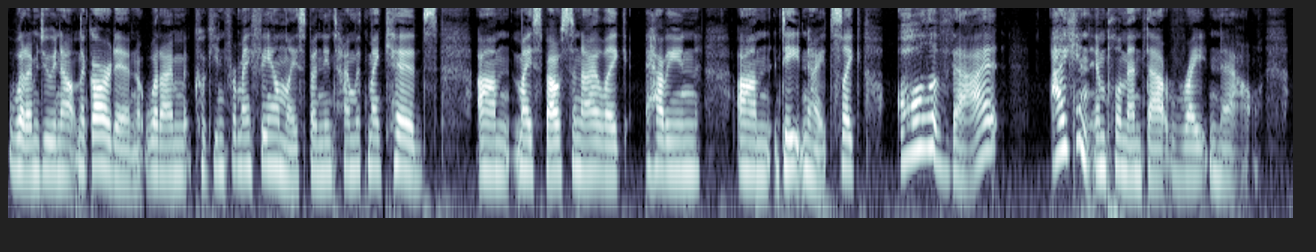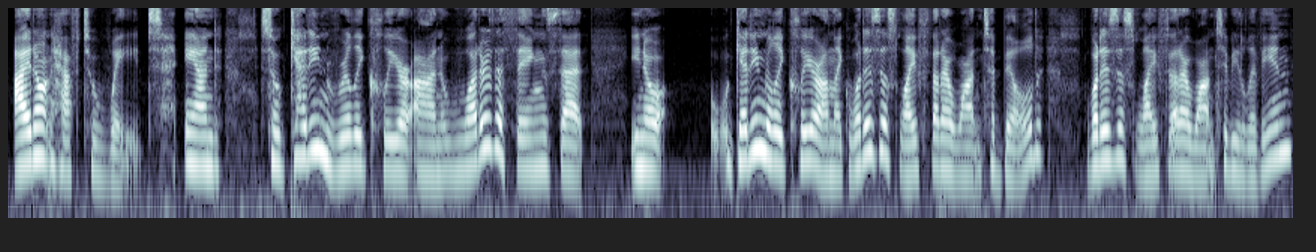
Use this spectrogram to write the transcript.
what I'm doing out in the garden, what I'm cooking for my family, spending time with my kids, um, my spouse and I like having um, date nights, like all of that. I can implement that right now. I don't have to wait. And so getting really clear on what are the things that, you know, getting really clear on like what is this life that I want to build? What is this life that I want to be living?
